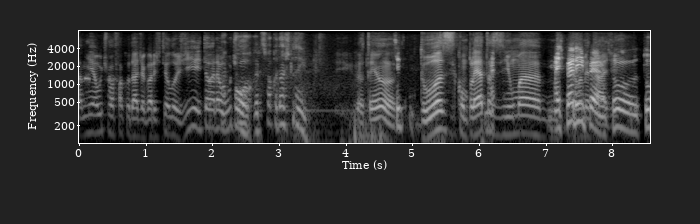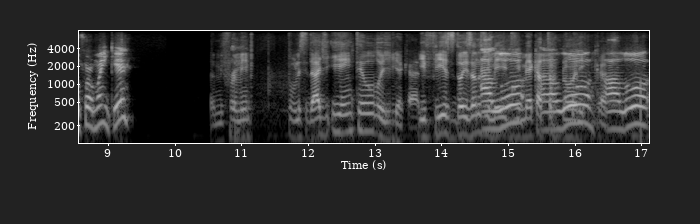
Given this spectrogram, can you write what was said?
a minha última faculdade agora de teologia, então era o Ah, último. Porra, dessa faculdade tem. Eu tenho Se- duas completas e uma. Mas peraí, metade. tu, tu formou em quê? Eu me formei em publicidade e em teologia, cara. E fiz dois anos e meio Alô, de alô, mecatrônica. alô,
